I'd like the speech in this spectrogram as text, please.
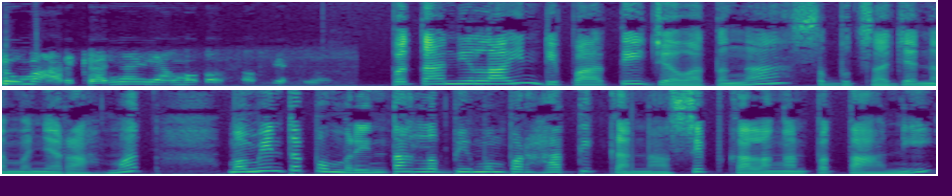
Cuma harganya yang merosot gitu. Petani lain di Pati, Jawa Tengah, sebut saja namanya Rahmat, meminta pemerintah lebih memperhatikan nasib kalangan petani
